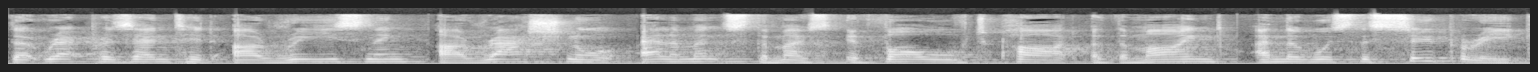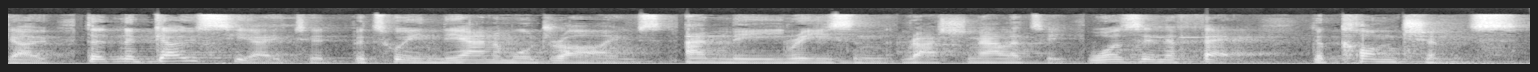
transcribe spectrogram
that represented our reasoning, our rational elements, the most evolved part of the mind. And there was the superego that negotiated between the animal drives and the reason, rationality, was in effect the conscience.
